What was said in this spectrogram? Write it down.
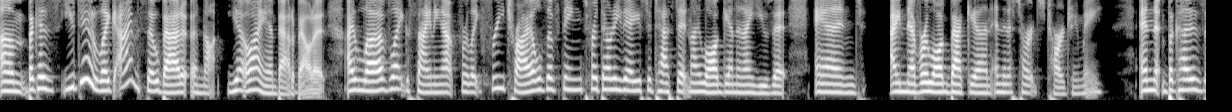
Um, because you do, like, I'm so bad at, uh, not, yeah, I am bad about it. I love like signing up for like free trials of things for 30 days to test it and I log in and I use it and I never log back in and then it starts charging me. And because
